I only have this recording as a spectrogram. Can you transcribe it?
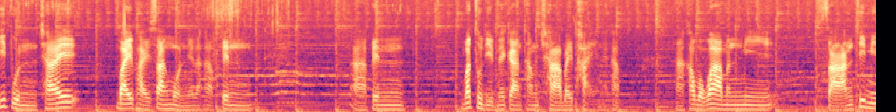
ญี่ปุ่นใช้ใบไผ่ซางหม่นเนี่ยแหละครับเป็นอ่าเป็นวัตถุดิบในการทำชาใบไผ่นะครับเขาบอกว่ามันมีสารที่มี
